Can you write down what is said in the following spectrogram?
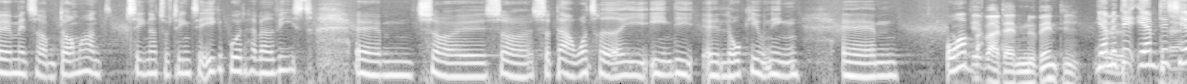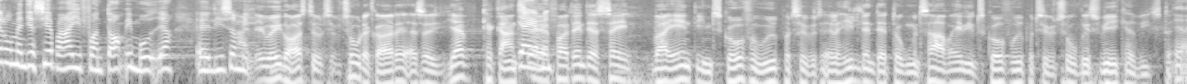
øh, men som dommeren senere tog ting til ikke burde have været vist. Øh, så, øh, så, så der overtræder I egentlig øh, lovgivningen. Øh, Overve- Det var da nødvendigt. Jamen Øh, det, jamen det siger du, men jeg siger bare, at I får en dom imod jer. Øh, ligesom Nej, det er jo ikke os, det er jo TV2, der gør det. Altså, jeg kan garantere Ja, ja, ja, men- for, at den der sag var endt i en skuffe ude på TV2, eller hele den der dokumentar var endt i en skuffe ude på TV2, hvis vi ikke havde vist det. ja.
